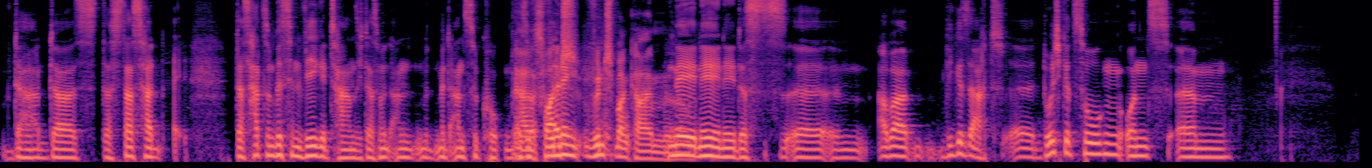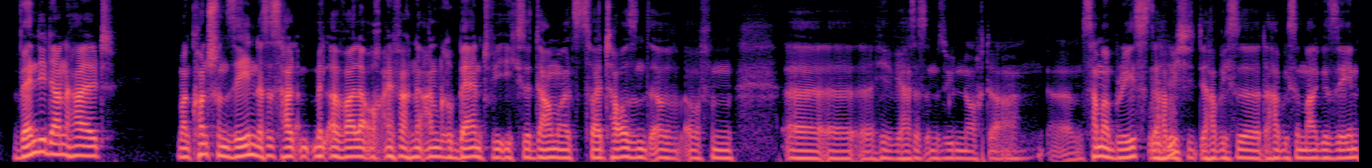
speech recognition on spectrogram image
da das, das, das hat, das hat so ein bisschen wehgetan, sich das mit, an, mit, mit anzugucken. Ja, also das vor allen wünscht, Dingen, wünscht man keinem. ja. nee, nee, nee, das, äh, aber wie gesagt, äh, durchgezogen und ähm, wenn die dann halt, man konnte schon sehen, das ist halt mittlerweile auch einfach eine andere Band, wie ich sie damals 2000 auf, auf dem, äh, äh, hier, wie heißt das im Süden noch, da, ähm, Summer Breeze, da habe ich, da hab ich, sie- da hab ich sie mal gesehen,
